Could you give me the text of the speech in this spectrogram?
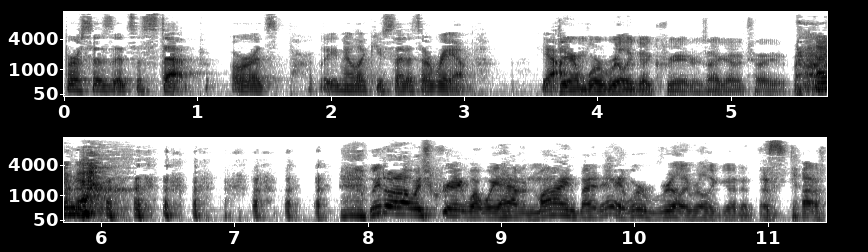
versus it's a step or it's partly, you know like you said it's a ramp yeah Damn, we're really good creators. I got to tell you, i know we don't always create what we have in mind, but hey, we're really, really good at this stuff.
